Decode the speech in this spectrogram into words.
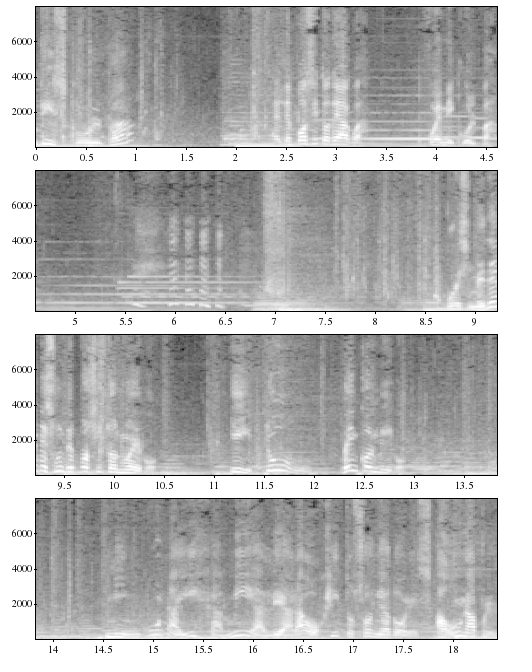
¿Disculpa? El depósito de agua fue mi culpa. Pues me debes un depósito nuevo. Y tú, ven conmigo. Ninguna hija mía le hará ojitos soñadores a un Apple.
